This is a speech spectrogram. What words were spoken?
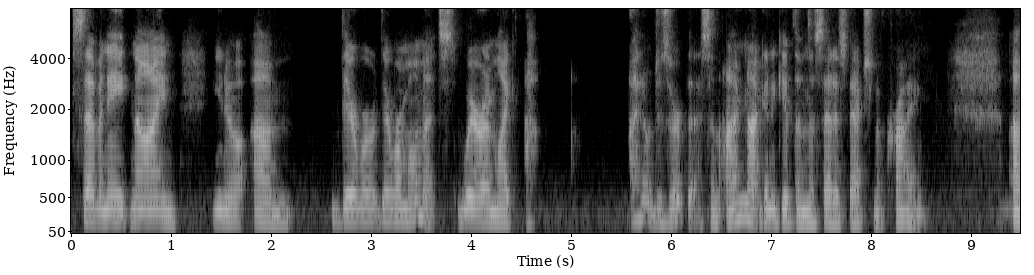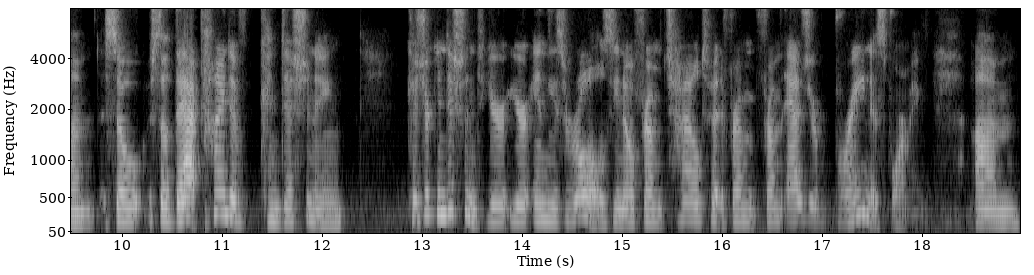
seven eight nine you know um, there were there were moments where i'm like ah, i don't deserve this and i'm not going to give them the satisfaction of crying. Um, so so that kind of conditioning because you're conditioned you're you're in these roles you know from childhood from from as your brain is forming um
